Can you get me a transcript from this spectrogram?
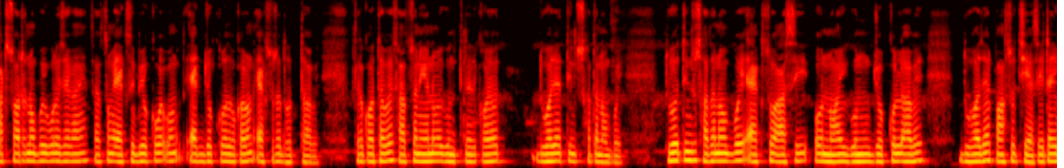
আটশো আটানব্বই বলেছে এখানে তার সঙ্গে একশো বিয়োগ করব এবং এক যোগ করে দেবো কারণ একশোটা ধরতে হবে। তাহলে কত হবে? সাতশো নিরানব্বই গুণ তিন করে দু হাজার তিনশো সাতানব্বই। দু হাজার তিনশো সাতানব্বই, একশো আশি ও নয় গুণ যোগ করলে হবে দু হাজার পাঁচশো ছিয়াশি, এটাই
